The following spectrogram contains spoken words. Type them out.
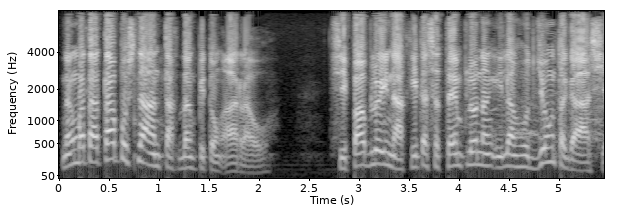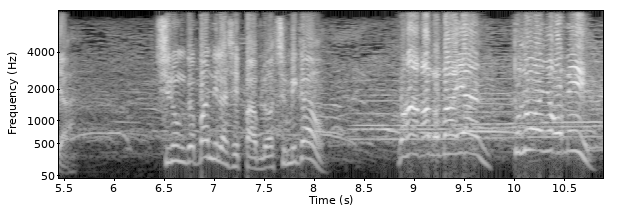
Nang matatapos na ang takdang pitong araw, si Pablo ay nakita sa templo ng ilang hudyong taga-Asya. Sinunggaban nila si Pablo at sumigaw, Mga kababayan, tulungan niyo kami!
